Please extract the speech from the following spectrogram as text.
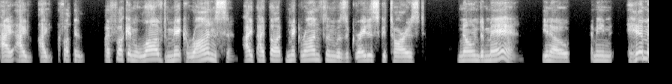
I I I fucking I fucking loved Mick Ronson. I, I thought Mick Ronson was the greatest guitarist known to man. You know, I mean, him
